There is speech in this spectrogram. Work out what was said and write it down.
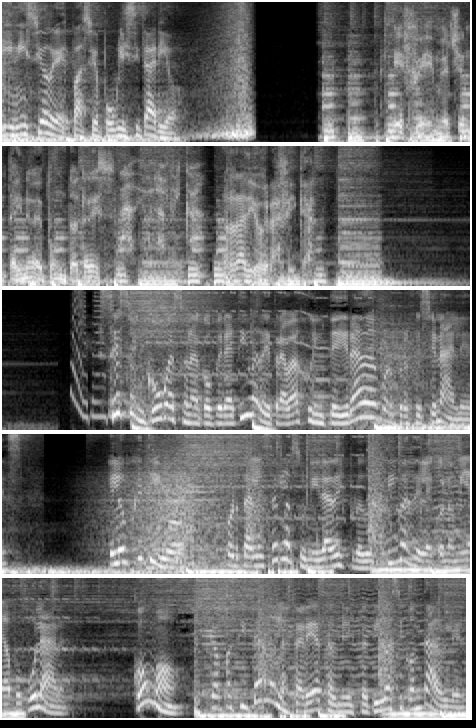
Inicio de espacio publicitario. FM 89.3 Radiográfica. Radiográfica. CESO en Cuba es una cooperativa de trabajo integrada por profesionales. El objetivo, fortalecer las unidades productivas de la economía popular. ¿Cómo? Capacitando en las tareas administrativas y contables,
